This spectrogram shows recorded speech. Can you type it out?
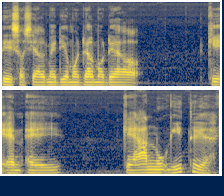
di sosial media model-model Q&A kayak anu gitu ya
